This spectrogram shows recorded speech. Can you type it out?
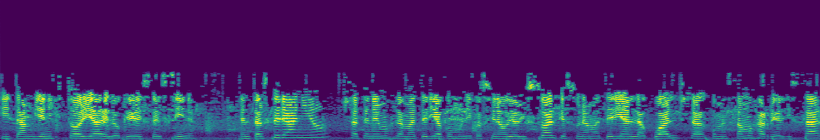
y también historia de lo que es el cine. En tercer año ya tenemos la materia comunicación audiovisual, que es una materia en la cual ya comenzamos a realizar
